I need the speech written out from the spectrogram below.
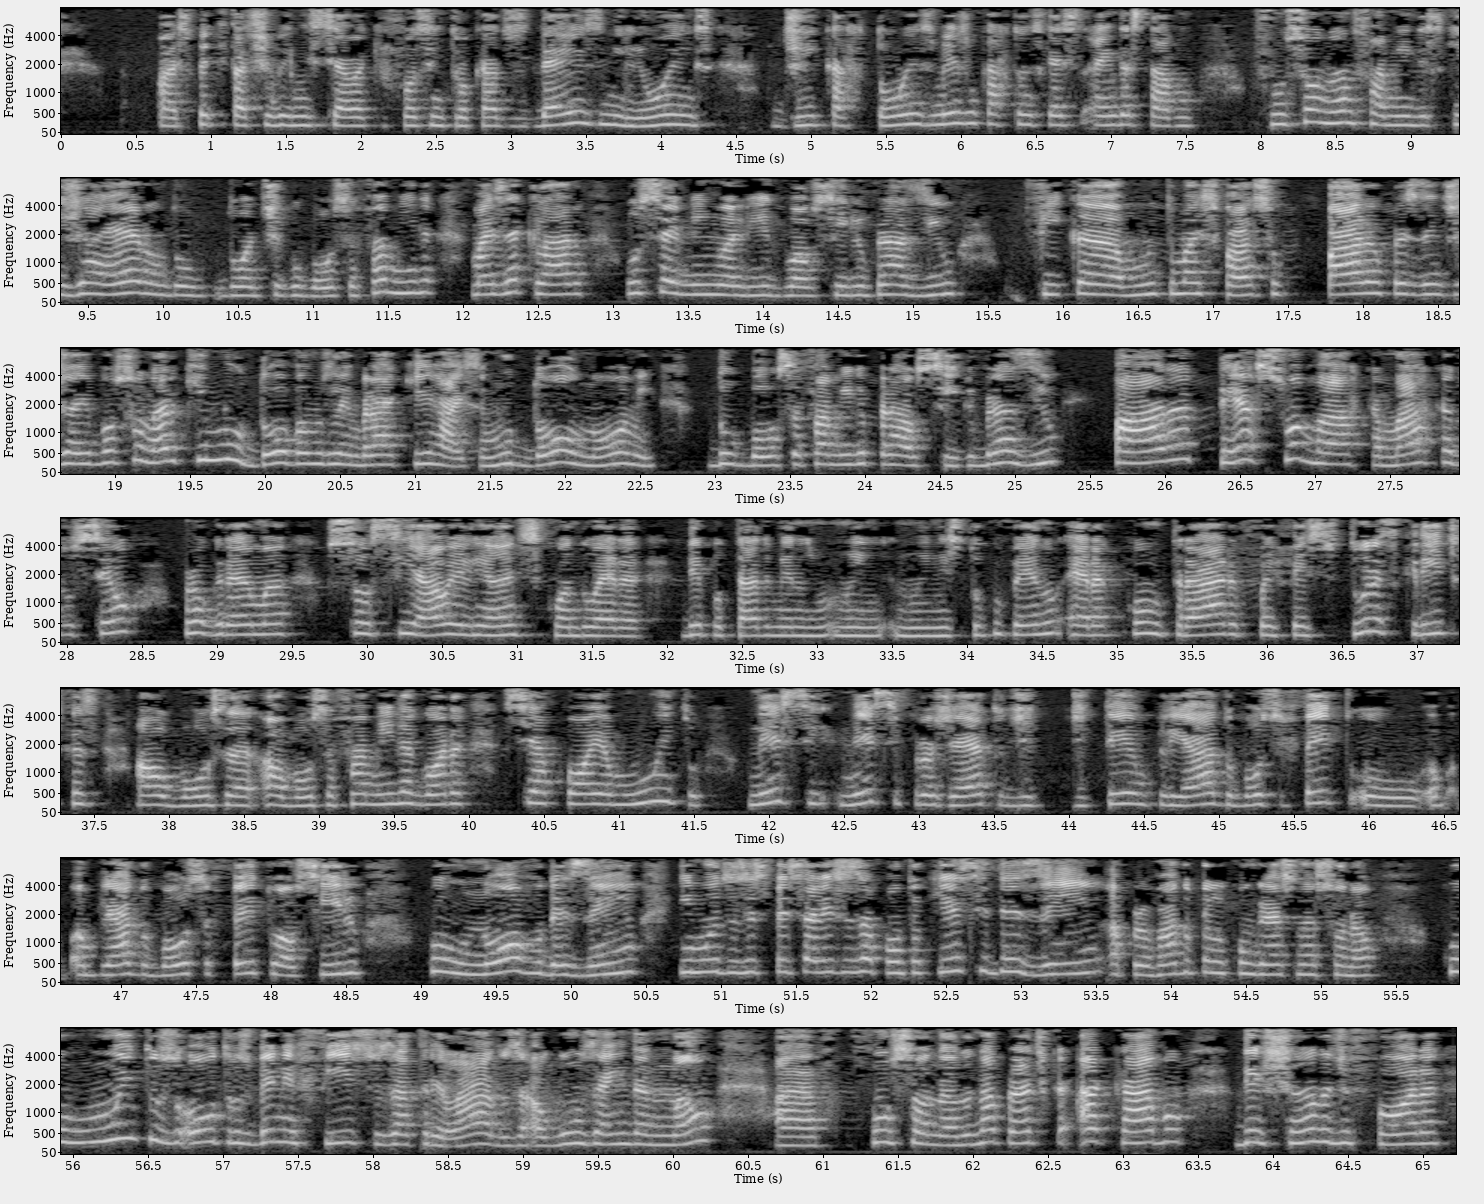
A expectativa inicial é que fossem trocados 10 milhões de cartões, mesmo cartões que ainda estavam funcionando, famílias que já eram do, do antigo Bolsa Família, mas é claro, o selinho ali do Auxílio Brasil fica muito mais fácil para o presidente Jair Bolsonaro, que mudou, vamos lembrar aqui, Raíssa, mudou o nome do Bolsa Família para Auxílio Brasil para ter a sua marca, marca do seu programa social. Ele antes, quando era deputado, menos no, início do governo, era contrário, foi fez duras críticas ao Bolsa, ao Bolsa Família, agora se apoia muito nesse, nesse projeto de de ter ampliado o bolsa feito, o, ampliado o bolsa, feito o auxílio com um novo desenho, e muitos especialistas apontam que esse desenho, aprovado pelo Congresso Nacional, com muitos outros benefícios atrelados, alguns ainda não ah, funcionando na prática, acabam deixando de fora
